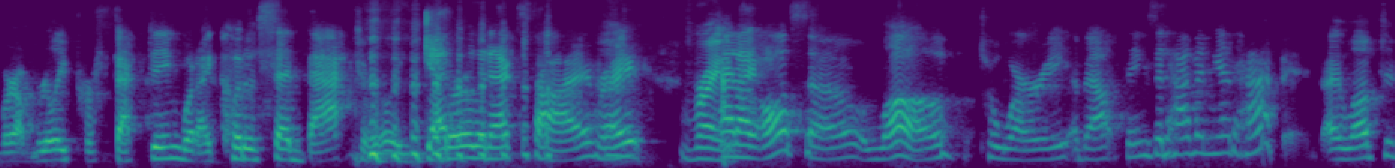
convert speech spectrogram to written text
where I'm really perfecting what I could have said back to really get her the next time, right? Right. And I also love to worry about things that haven't yet happened. I love to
